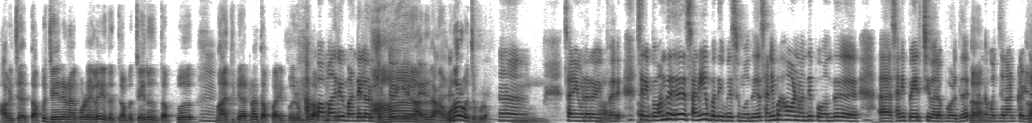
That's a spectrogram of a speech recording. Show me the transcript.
அவன் தப்பு செய்யறேனா கூட இல்ல இது நம்ம செய்யறது தப்பு. மாத்திக்காருன்னா தப்பாகி போயிரும் அப்பா மாதிரி மண்டையில ஒரு அதுதான் உணர வச்சுவிடும் ஆ. சனி உணர வைப்பாரு சரி இப்ப வந்து சனியை பத்தி பேசும்போது சனி பகவான் வந்து இப்ப வந்து அஹ், சனி பயிற்சி வரப்போகுது. இன்னும் கொஞ்ச நாட்கள்ல.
